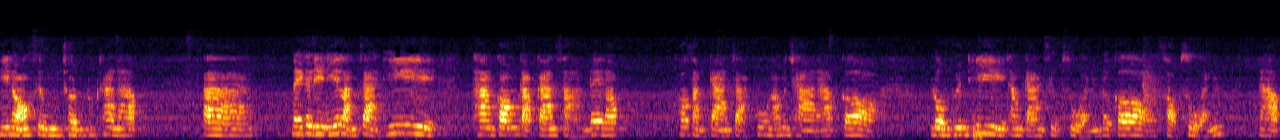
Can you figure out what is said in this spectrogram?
พี่น้องสื่อมวลชนทุกท่านนะครับอ่า ในคดีนี้หลังจากที่ทางกองกับการสามได้รับข้อสั่งการจากผู้บังคับบัญชานะครับ ก็ลงพื้นที่ทำการสืบสวน แล้วก็สอบสวนนะครับ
